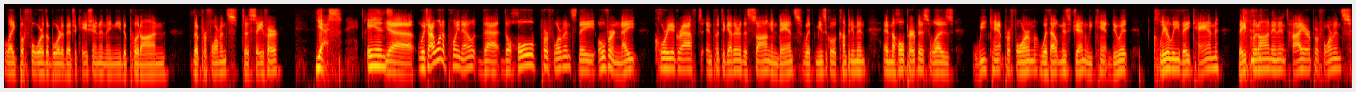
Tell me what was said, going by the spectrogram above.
like before the board of education and they need to put on the performance to save her? Yes. And yeah, which I want to point out that the whole performance they overnight choreographed and put together the song and dance with musical accompaniment and the whole purpose was we can't perform without Miss Jen. We can't do it. Clearly, they can. They put on an entire performance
